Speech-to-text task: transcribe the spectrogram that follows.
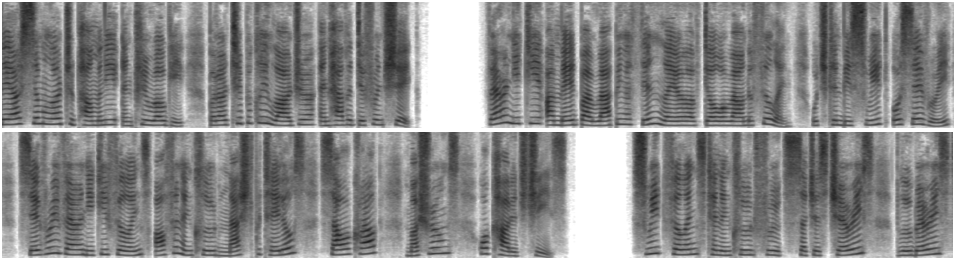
They are similar to pelmeni and pierogi, but are typically larger and have a different shape. Vareniki are made by wrapping a thin layer of dough around a filling, which can be sweet or savory. Savory vareniki fillings often include mashed potatoes, sauerkraut, mushrooms, or cottage cheese. Sweet fillings can include fruits such as cherries, blueberries,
